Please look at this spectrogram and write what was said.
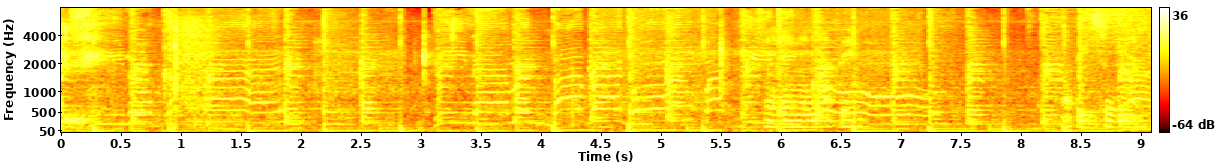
sino ka man Di na magbabago ang pag-ibig Isasala na natin ating suman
